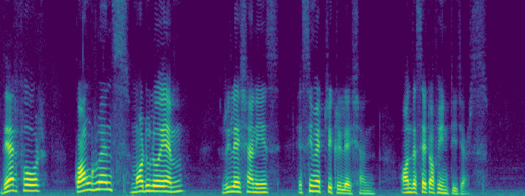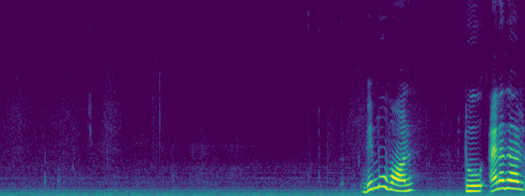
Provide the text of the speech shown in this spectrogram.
Therefore, congruence modulo m relation is a symmetric relation on the set of integers. We move on to another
